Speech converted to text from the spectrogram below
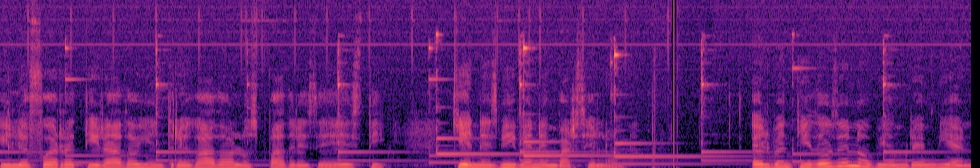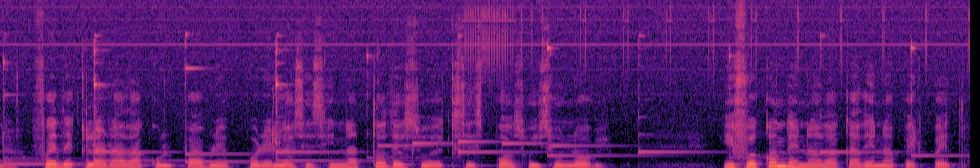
y le fue retirado y entregado a los padres de Esti, quienes viven en Barcelona. El 22 de noviembre en Viena fue declarada culpable por el asesinato de su ex esposo y su novio y fue condenada a cadena perpetua.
